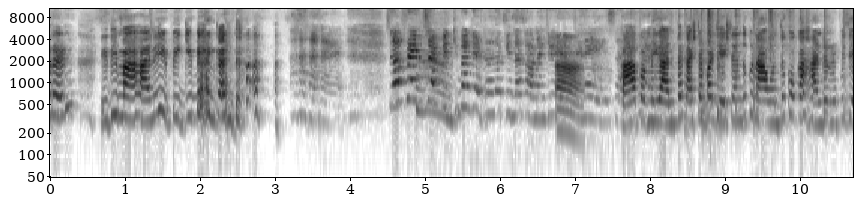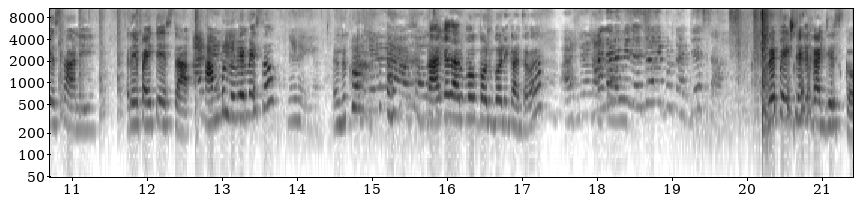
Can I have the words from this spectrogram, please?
ఫ్రెండ్ ఇది మా హాని పిగ్గీ బ్యాంక్ అంట. పాప మీకు అంత కష్టపడి చేసినందుకు నా వంతుకు ఒక హండ్రెడ్ రూపీస్ వేస్తా అని. రేపైతే వేస్తా. అంబుల్ నువ్వేమేస్తావు. ఎందుకు? నాకే సరిపో కొనుక్కోనికి అంటవా రేపు వేసినాక కట్ చేసుకో.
